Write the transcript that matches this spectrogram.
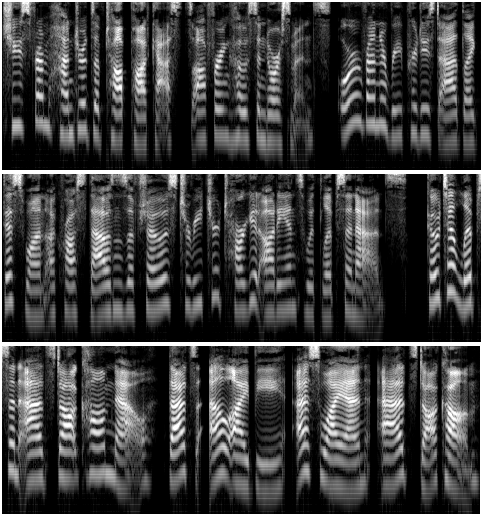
Choose from hundreds of top podcasts offering host endorsements, or run a reproduced ad like this one across thousands of shows to reach your target audience with Libsyn Ads. Go to libsynads.com now. That's L I B S Y N ads.com.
